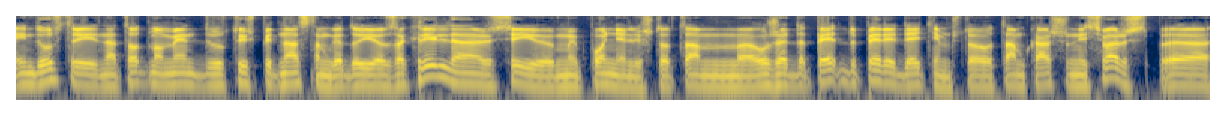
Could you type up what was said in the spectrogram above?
индустрии на тот момент, в 2015 году ее закрыли на Россию, мы поняли, что там э, уже перед этим, что там кашу не сваришь, э,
